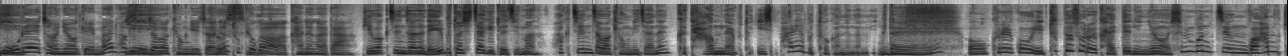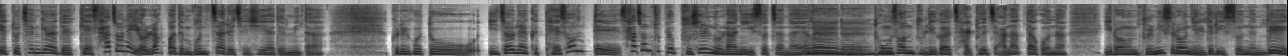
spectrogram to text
예. 모레 저녁에만 확진자와 예. 격리자는 그렇습니다. 투표가 가능하다. 비확진자는 내일부터 시작이 되지만 확진자와 격리자는 그 다음 날부터 28일부터 가능합니다. 네. 어 그리고 이 투표소를 갈 때는요 신분증과 함께 또 챙겨야 될 게 사전에 연락받은 문자를 제시해야 됩니다. 그리고 또 이전에 그 대선 때 사전 투표 부실 논란이 있었잖아요. 네, 네. 뭐 동선 분리가 잘 되지 않았다거나 이런 불미스러운 일들이 있었는데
